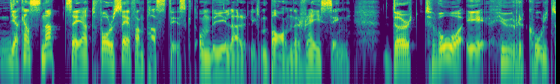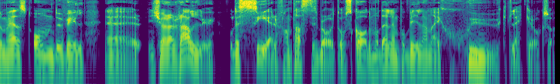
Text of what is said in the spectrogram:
jag kan snabbt säga att Forza är fantastiskt om du gillar liksom banracing. Dirt 2 är hur coolt som helst om du vill eh, köra rally. Och det ser fantastiskt bra ut och skademodellen på bilarna är sjukt läcker också.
